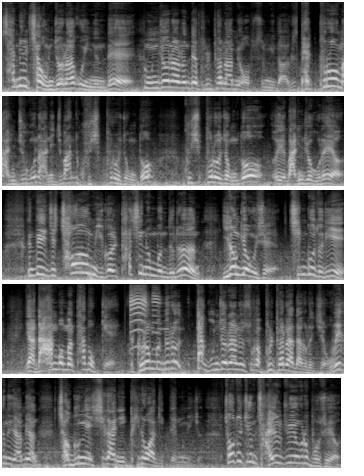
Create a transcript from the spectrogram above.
3일차 운전하고 있는데 운전하는데 불편함이 없습니다. 그래서 100% 만족은 아니지만 한 90% 정도 90% 정도 예, 만족을 해요. 근데 이제 처음 이걸 타시는 분들은 이런 경우 있어요. 친구들이 야 나 한 번만 타볼게. 그런 분들은 딱 운전하는 순간 불편하다 그러죠. 왜 그러냐면 적응의 시간이 필요하기 때문이죠. 저도 지금 자율주행으로 보세요.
